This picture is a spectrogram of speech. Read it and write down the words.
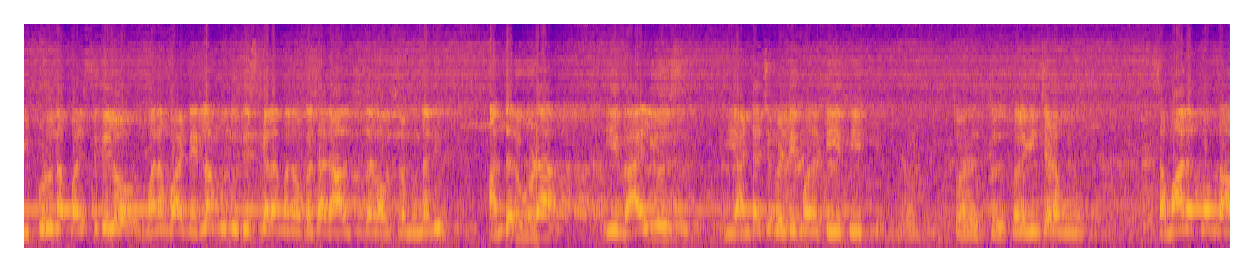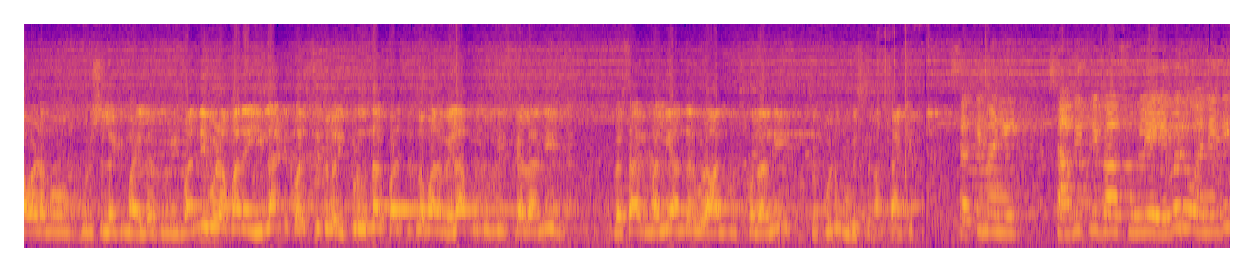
ఇప్పుడున్న పరిస్థితిలో మనం వాటిని ఎట్లా ముందుకు తీసుకెళ్ళామని ఒకసారి ఆలోచించాల్సిన అవసరం ఉన్నది. అందరూ కూడా ఈ వాల్యూస్ ఈ అన్టచబిలిటీ మొదటి తొలగించడము సమానత్వం రావడము పురుషులకి మహిళలకు ఇవన్నీ కూడా మన ఇలాంటి పరిస్థితుల్లో ఇప్పుడు ఉన్న పరిస్థితిలో మనం ఎలా ముందుకు తీసుకెళ్ళాలని ఒకసారి మళ్ళీ అందరూ కూడా ఆలోచించుకోవాలని చెప్పుకుంటూ ముగిస్తున్నాను థ్యాంక్ యూ సతీమణి సావిత్రిబా ఫూలే ఎవరు అనేది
